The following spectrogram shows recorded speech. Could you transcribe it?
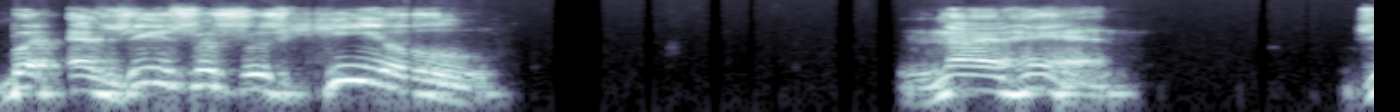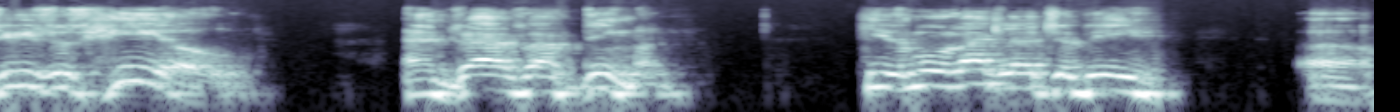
But as Jesus is healed nigh at hand, Jesus healed and drives off demon. He is more likely to be uh,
